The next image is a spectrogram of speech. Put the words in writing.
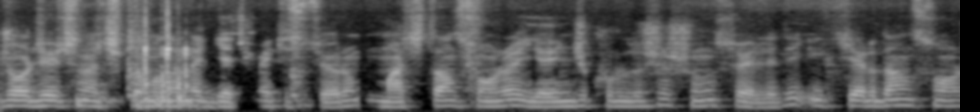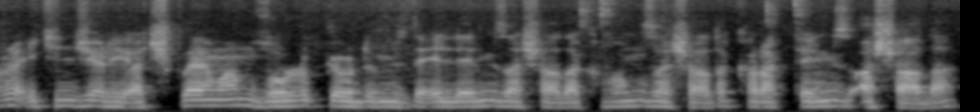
Djordjevic'in açıklamalarına geçmek istiyorum. Maçtan sonra yayıncı kuruluşa şunu söyledi. İlk yarıdan sonra ikinci yarıyı açıklayamam. Zorluk gördüğümüzde ellerimiz aşağıda, kafamız aşağıda, karakterimiz aşağıda.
